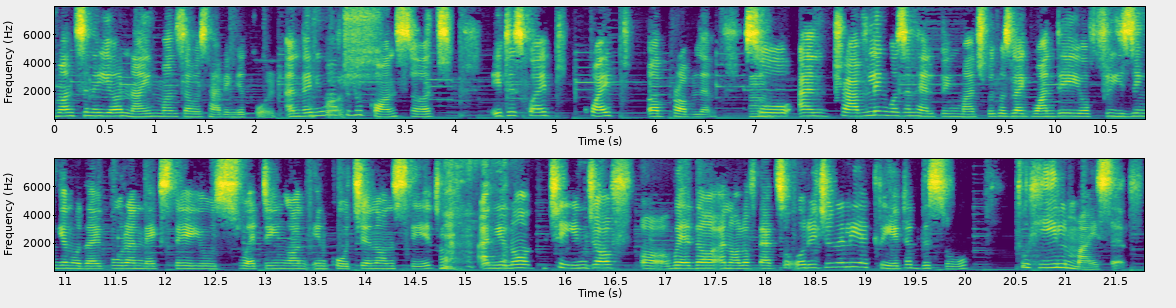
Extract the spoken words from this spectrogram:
months in a year, nine months I was having a cold. And when of you course. have to do concerts, it is quite quite a problem. Mm. So and traveling wasn't helping much because like one day you're freezing in Udaipur and next day you're sweating on in Cochin on stage, and you know change of uh, weather and all of that. So originally I created this soup to heal myself.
